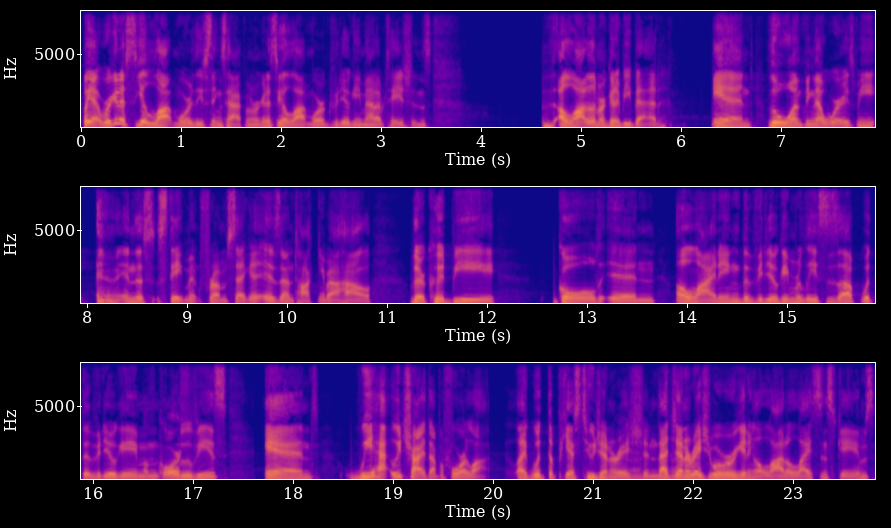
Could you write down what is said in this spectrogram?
but yeah, we're gonna see a lot more of these things happen. We're gonna see a lot more video game adaptations. A lot of them are gonna be bad. And the one thing that worries me in this statement from Sega is them talking about how there could be gold in aligning the video game releases up with the video game Of course. movies. And we ha- we tried that before a lot. Like with the PS2 mm-hmm. generation, that mm-hmm. generation where we were getting a lot of licensed games,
